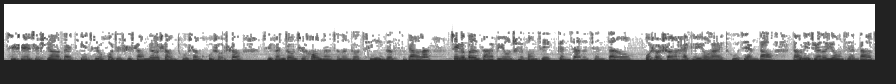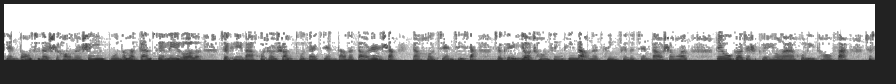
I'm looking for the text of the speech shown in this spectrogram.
其实只需要在贴纸或者是商标上涂上护手霜，几分钟之后呢，就能够轻易的撕掉啦。这个办法比用吹风机更加的简单哦。护手霜还可以用来涂剪刀，当你觉得用剪刀剪东西的时候呢，声音不那么干脆利落了，就可以把护手霜涂在剪刀的。刀刃上，然后剪几下，就可以又重新听到那清脆的剪刀声了。第五个就是可以用来护理头发，就像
